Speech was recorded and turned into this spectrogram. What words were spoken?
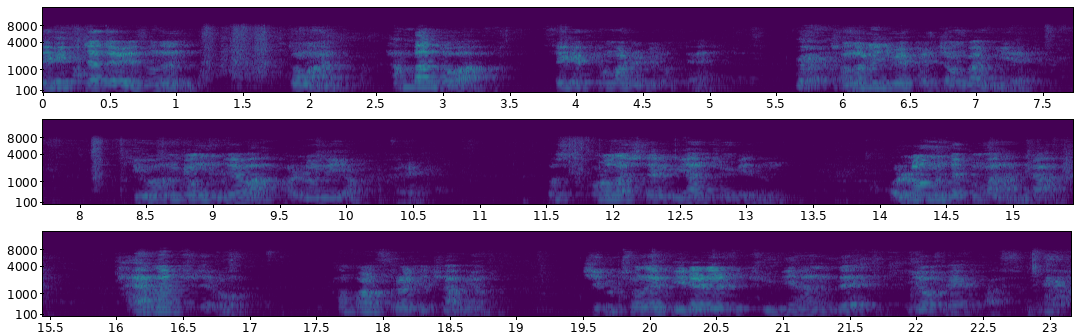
세계 기자대회에서는 그동안 한반도와 세계 평화를 비롯해 저널리즘의 발전과 미래, 기후 환경 문제와 언론의 역할, 포스트 코로나 시대를 위한 준비 등 언론 문제뿐만 아니라 다양한 주제로 컨퍼런스를 개최하며 지구촌의 미래를 준비하는 데 기여해 왔습니다.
